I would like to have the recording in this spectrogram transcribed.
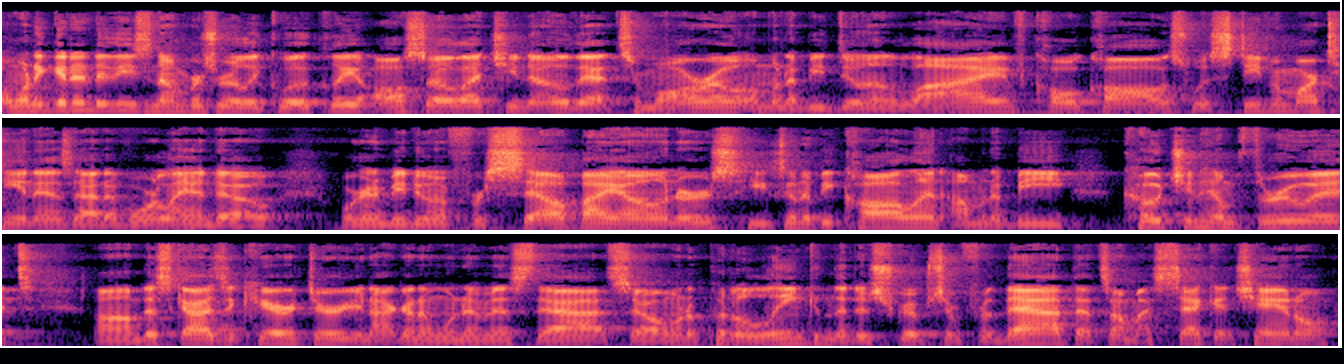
I want to get into these numbers really quickly. Also let you know that tomorrow I'm going to be doing live cold calls with Steven Martinez out of Orlando. We're going to be doing for sale by owners. He's going to be calling. I'm going to be coaching him through it. Um, this guy's a character. You're not going to want to miss that. So I want to put a link in the description for that. That's on my second channel.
